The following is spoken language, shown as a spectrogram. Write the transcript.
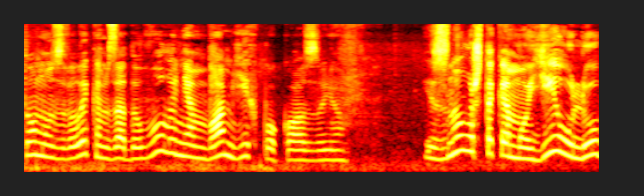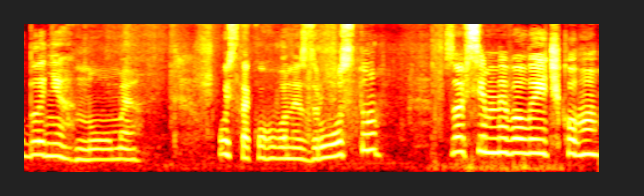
Тому з великим задоволенням вам їх показую. І знову ж таки мої улюблені гноми. Ось такого вони зросту, зовсім невеличкого.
